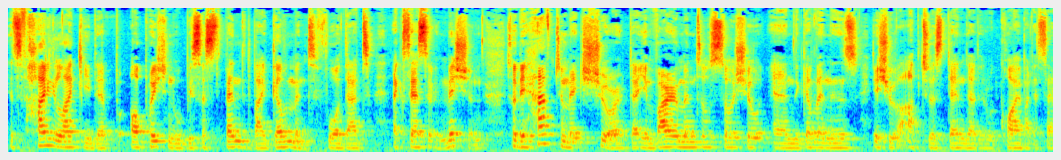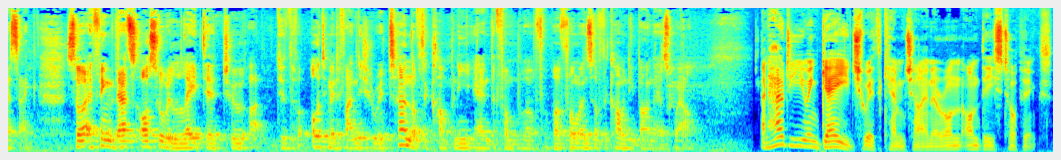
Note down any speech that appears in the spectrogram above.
it's highly likely that operation will be suspended by government for that excessive emission. So they have to make sure that environmental, social, and governance issue are up to the standard required by the SASAC. So I think that's also related to, uh, to the ultimate financial return of the company and the performance of the company bond as well. And how do you engage with ChemChina on, on these topics?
